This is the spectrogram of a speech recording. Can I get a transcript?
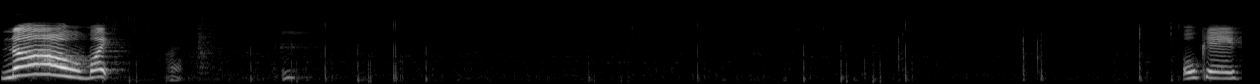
No, my. Okay.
